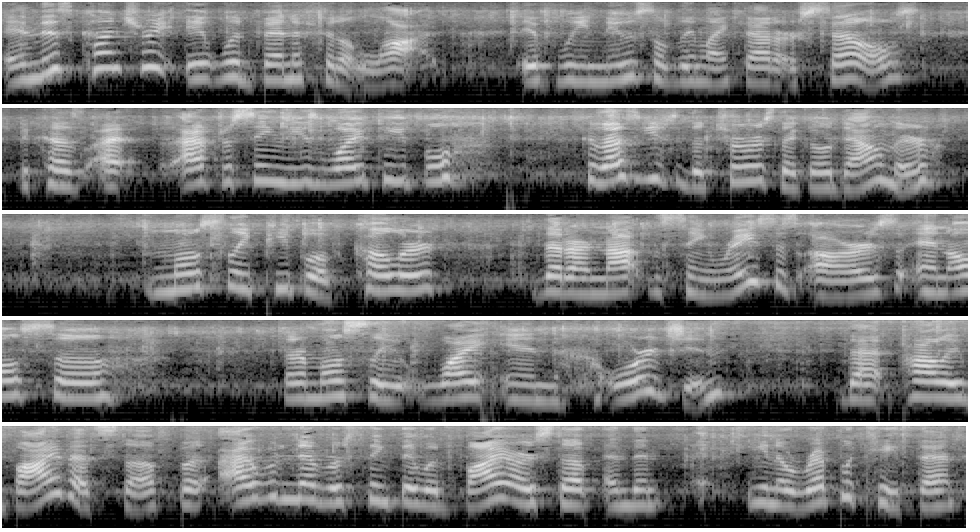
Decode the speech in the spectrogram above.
in this country, it would benefit a lot if we knew something like that ourselves. Because I, after seeing these white people, because that's usually the tourists that go down there, mostly people of color that are not the same race as ours, and also that are mostly white in origin that probably buy that stuff. But I would never think they would buy our stuff and then, you know, replicate that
